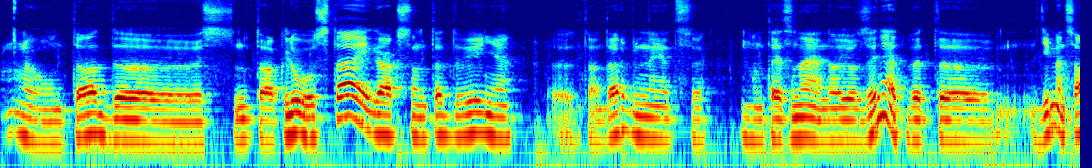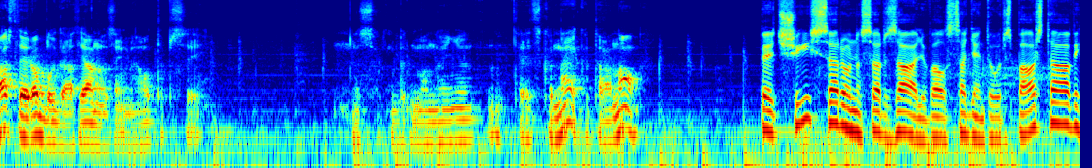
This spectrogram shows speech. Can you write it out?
Un tad uh, es nu, kļuvu uzstājīgāks, un tad viņa tā darbiniece man teica, nē, nu, jūs zināt, bet ģimenes ārstē ir obligāti jānozīmē autopsija. Es saku, bet man viņa teica, ka nē, ka tā nav. Pēc šīs sarunas ar Zāļu valsts aģentūras pārstāvi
